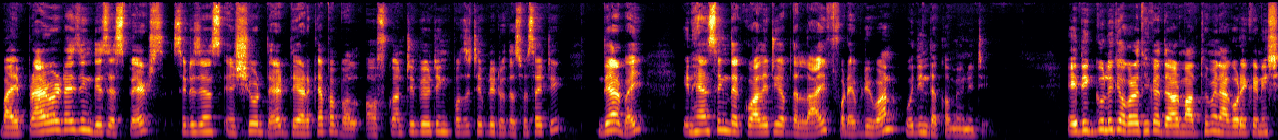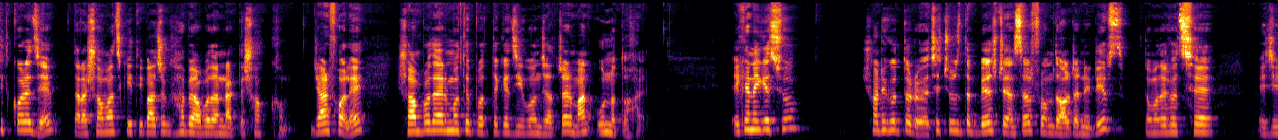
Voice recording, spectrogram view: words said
By prioritizing these aspects, citizens ensure that they are capable of contributing positively to the society, thereby enhancing the quality of the life for everyone within the community. এই দিকগুলিকে অগ্রাধিকার দেওয়ার মাধ্যমে নাগরিকরা নিশ্চিত করে যে তারা সমাজকে ইতিবাচকভাবে অবদান রাখতে সক্ষম যার ফলে সম্প্রদায়ের মধ্যে প্রত্যেকের জীবনযাত্রার মান উন্নত হয় এখানে কিছু সঠিক উত্তর রয়েছে। Choose the best answer from the alternatives তোমাদের হচ্ছে এই যে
